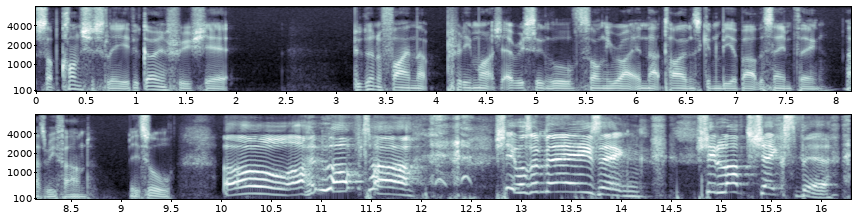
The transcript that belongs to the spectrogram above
subconsciously, if you're going through shit, you're going to find that pretty much every single song you write in that time is going to be about the same thing, as we found. It's all, oh, I loved her. she was amazing. She loved Shakespeare.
